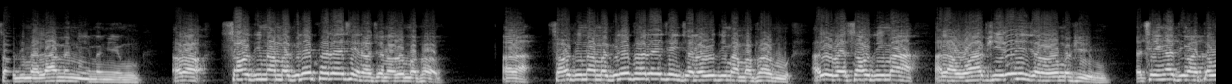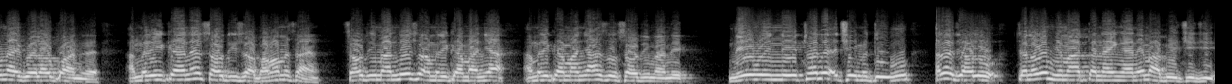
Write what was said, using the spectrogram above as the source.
ဆော်ဒီမှာလာမမြင်မမြင်ဘူးအဲ့တော့ဆော်ဒီမှာမဂရစ်ဖက်တဲ့အချိန်တော့ကျွန်တော်တို့မဖက်ဘူးဟာလားဆော်ဒီမှာမဂရစ်ဖက်တဲ့အချိန်ကျွန်တော်တို့ဒီမှာမဖက်ဘူးအဲ့လိုပဲဆော်ဒီမှာဟာလားဝါဖြေတဲ့အချိန်ကျွန်တော်တို့မဖြေဘူး အချိန်ကဒီမှာ3နိုင်ခွဲလောက်กว่าနေတယ်အမေရိကန်နဲ့ဆော်ဒီဆိုတာဘာမှမဆိုင်ဆော်ဒီမှာနေဆိုအမေရိကန်မှာညအမေရိကန်မှာညဆိုဆော်ဒီမှာနေ နေဝင်နေထွက်တဲ့အချိန်မတူဘူးအဲ့ဒါကြောင့်လို့ကျွန်တော်တို့မြန်မာတနိုင်ငံထဲမှာပေးကြည့်ကြည့်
